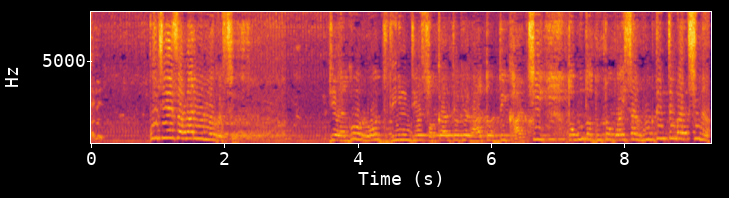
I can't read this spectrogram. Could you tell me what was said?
হ্যালো। কুচিয়ে সবাই উল্লেখ করছে। যে রোজ দিন যে সকাল থেকে রাত অবধি খাচ্ছি, তবু তো দুটো পয়সার মুখ দেখতে পাচ্ছি না।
